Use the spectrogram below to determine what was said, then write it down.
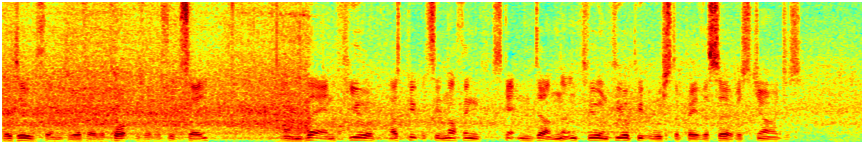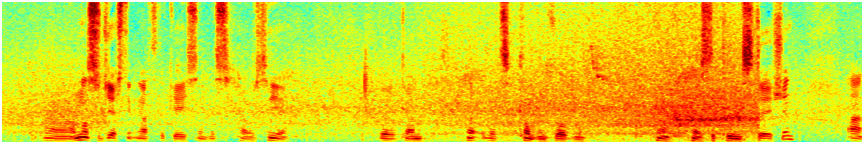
to do things with, or the cooperative I should say. And then fewer, as people see nothing's getting done, and fewer and fewer people wish to pay the service charges. Uh, I'm not suggesting that's the case in this house here, but it can, that, that's a common problem. Oh, that's the police station. Uh,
